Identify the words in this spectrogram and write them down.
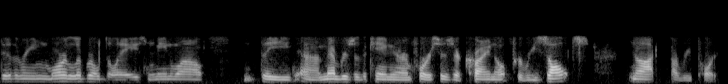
dithering, more liberal delays, and meanwhile, the uh, members of the Canadian Armed Forces are crying out for results, not a report.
